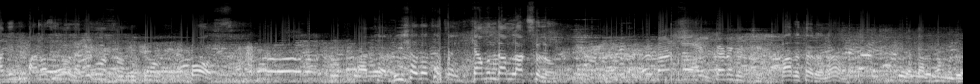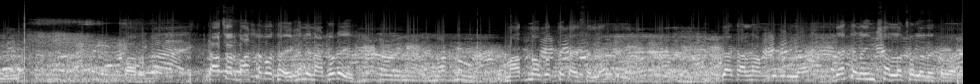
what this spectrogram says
আগে কি পাঠা ছিল না আচ্ছা বিশ হাজার চাচ্ছেন। কেমন দাম লাগছিল? বারো তেরো না? আলহামদুলিল্লাহ। বারো বাসা কোথায়? এখানে নাটোরে মাদনগর থেকে আইছেন না? যাক, আলহামদুলিল্লাহ। দেখেন, ইনশাল্লাহ চলে যেতে পারে।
